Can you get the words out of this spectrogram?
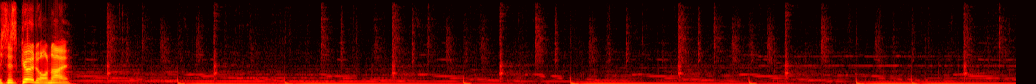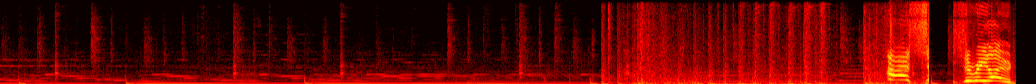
Is this good or no? Ah, to reload.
